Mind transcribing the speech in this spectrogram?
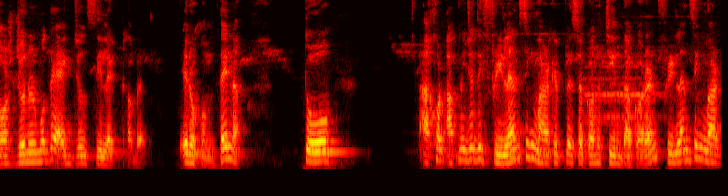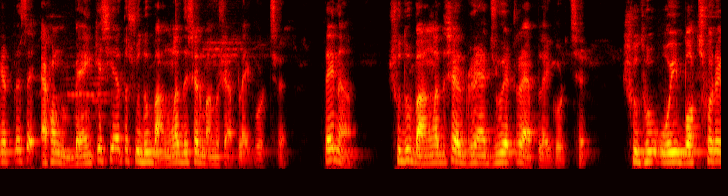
দশ জনের মধ্যে একজন সিলেক্ট হবে। এরকম, তাই না? তো এখন আপনি যদি ফ্রিল্যান্সিং মার্কেট প্লেসের কথা চিন্তা করেন ফ্রিল্যান্সিং মার্কেট প্লেসে এখন ব্যাংকেশিয়া তো শুধু বাংলাদেশের মানুষ অ্যাপ্লাই করছে। তাই না? শুধু বাংলাদেশের গ্র্যাজুয়েটরা অ্যাপ্লাই করছে। শুধু ওই বছরে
